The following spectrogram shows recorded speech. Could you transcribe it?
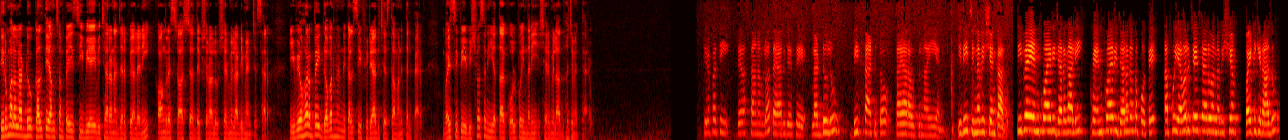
తిరుమల లడ్డు కల్తీ అంశంపై సీబీఐ విచారణ జరిపాలని కాంగ్రెస్ రాష్ట్ర అధ్యక్షురాలు షర్మిల డిమాండ్ చేశారు. ఈ వ్యవహారంపై గవర్నర్ని కలిసి ఫిర్యాదు చేస్తామని తెలిపారు. వైసీపీ విశ్వసనీయత కోల్పోయిందని షర్మిల ధ్వజమెత్తారు. తిరుపతి దేవస్థానంలో తయారు చేసే లడ్డూలు బీఫ్ ఫ్యాట్తో తయారవుతున్నాయి అని. ఇది చిన్న విషయం కాదు. సిబిఐ ఎంక్వైరీ జరగాలి. ఒక ఎంక్వైరీ జరగకపోతే తప్పు ఎవరు చేశారు అన్న విషయం బయటికి రాదు.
